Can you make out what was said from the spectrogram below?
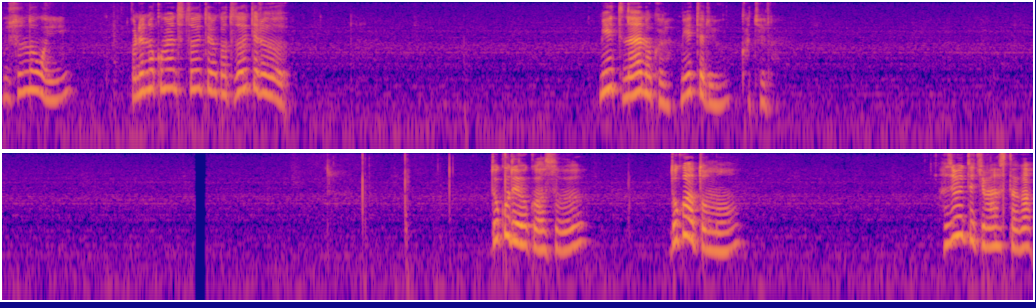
結んだ方がいい？俺のコメント届いてるか届いてる。見えてないのかよ。見えてるよ。かける。どこでよく遊ぶ？どこだと思う？初めて来ましたが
